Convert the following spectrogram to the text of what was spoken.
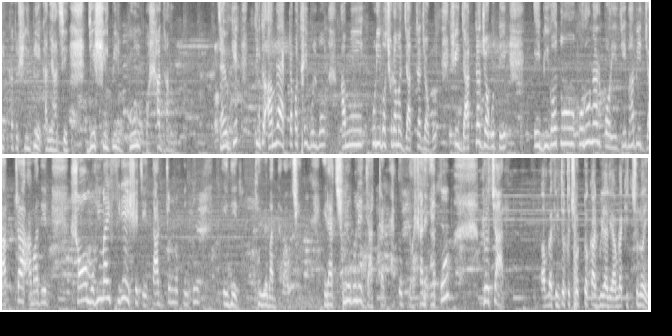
বিখ্যাত শিল্পী এখানে আছে, যে শিল্পীর গুণ অসাধারণ। যাই হোক কিন্তু আমরা একটা কথাই বলব, আমি কুড়ি বছর আমার যাত্রা জগৎ, সেই যাত্রা জগতে এই বিগত করোনার পরে যেভাবে যাত্রা আমাদের স্বমহিমায় ফিরে এসেছে, তার জন্য কিন্তু এদের ধন্যবাদ দেওয়া উচিত। এরা ছিল বলে যাত্রার এত প্রসার, এত প্রচার। আমরা কিন্তু একটা ছোট্ট কাঠবিড়ালি আমরা কিচ্ছু নই।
